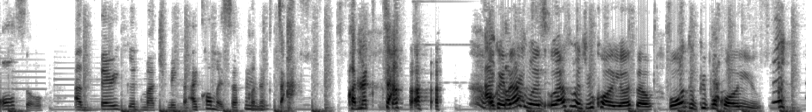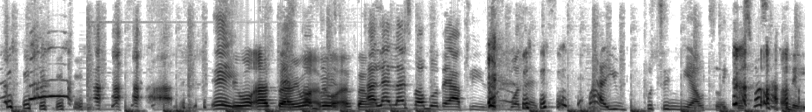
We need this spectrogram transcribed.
also a very good matchmaker. I call myself connector. Connector. I okay, that's what that's what you call yourself. But what do people call you? hey, we won't ask them. We won't, we won't ask them. uh, let, let's not go there, please. What else? Why are you putting me out like this? What's happening?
